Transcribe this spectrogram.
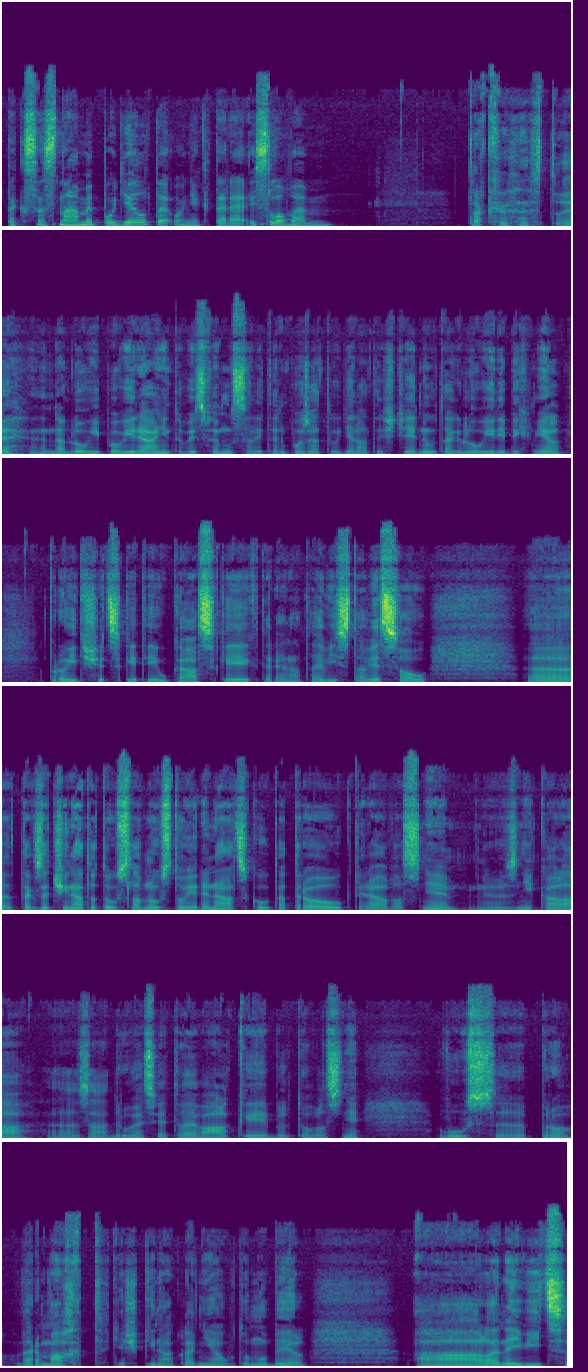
tak se s námi podělte o některé i slovem. Tak to je na dlouhý povídání, to bychom museli ten pořad udělat ještě jednou tak dlouhý, kdybych měl projít všechny ty ukázky, které na té výstavě jsou. Eh, tak začíná to tou slavnou 111 Tatrou, která vlastně eh, vznikala eh, za druhé světové války. Byl to vlastně vůz pro Wehrmacht, těžký nákladní automobil. Ale nejvíc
